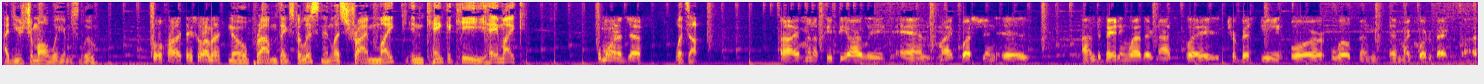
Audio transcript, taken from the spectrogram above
I'd use Jamaal Williams, Lou. Cool. All right. Thanks a lot, man. No problem. Thanks for listening. Let's try Mike in Kankakee. Hey, Mike. Good morning, Jeff. What's up? I'm in a PPR league, and my question is I'm debating whether or not to play Trubisky or Wilson in my quarterback spot.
